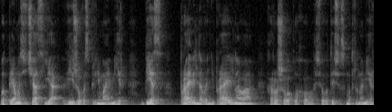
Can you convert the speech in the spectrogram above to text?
Вот прямо сейчас я вижу, воспринимаю мир без правильного, неправильного, хорошего, плохого. Все, вот я сейчас смотрю на мир,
